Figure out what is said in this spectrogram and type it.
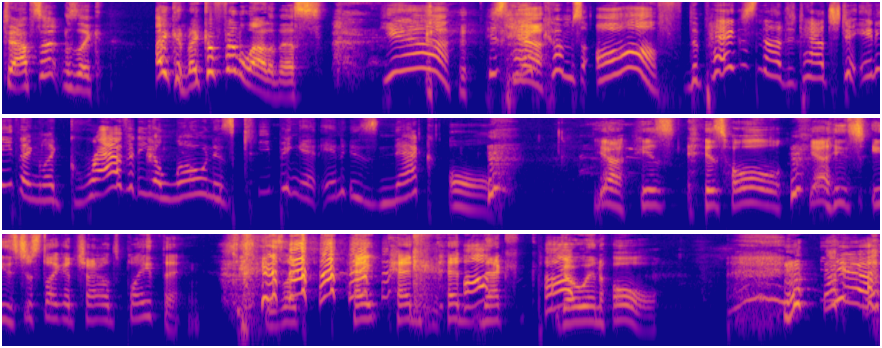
taps it and is like, I could make a fiddle out of this. Yeah. His head Yeah. comes off. The peg's not attached to anything. Like gravity alone is keeping it in his neck hole. Yeah, his his whole yeah, he's he's just like a child's plaything. He's like head head head neck go in hole. yeah.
